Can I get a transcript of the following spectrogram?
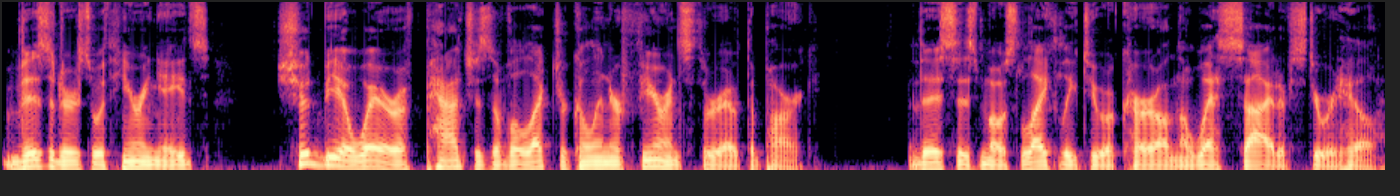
Visitors with hearing aids should be aware of patches of electrical interference throughout the park. This is most likely to occur on the west side of Stewart Hill.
